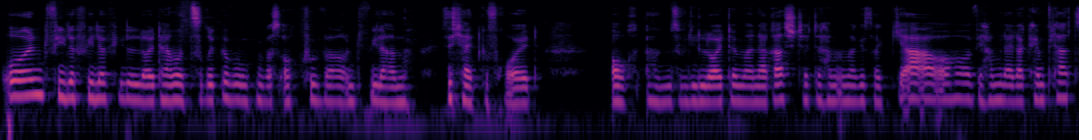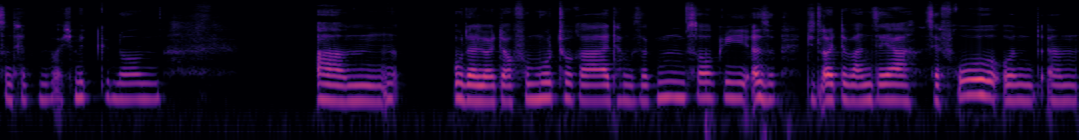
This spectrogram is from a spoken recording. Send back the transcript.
Und viele, viele, viele Leute haben uns zurückgewunken, was auch cool war. Und viele haben sich halt gefreut. Auch ähm, so die Leute in meiner Raststätte haben immer gesagt, ja, oh, wir haben leider keinen Platz und hätten euch mitgenommen. Ähm, oder Leute auch vom Motorrad haben gesagt, hm, sorry. Also die Leute waren sehr, sehr froh und ähm,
